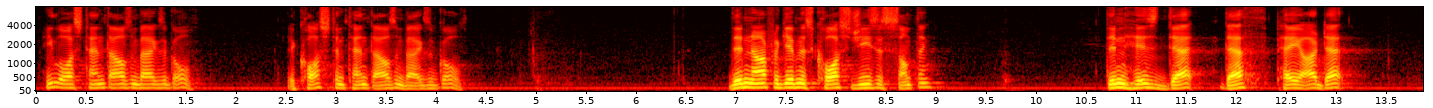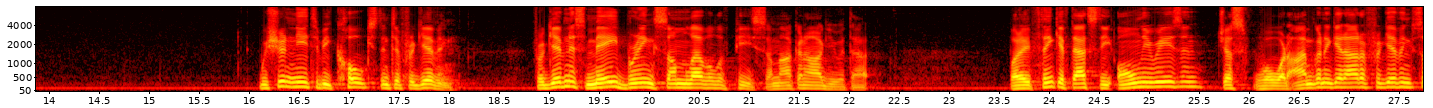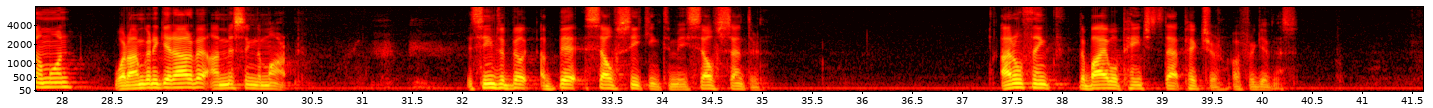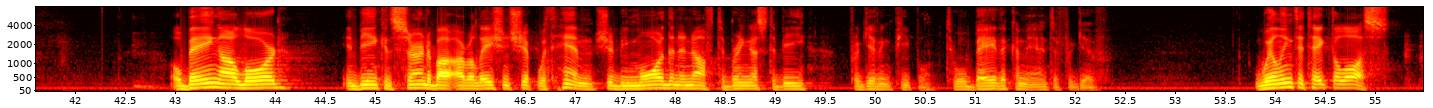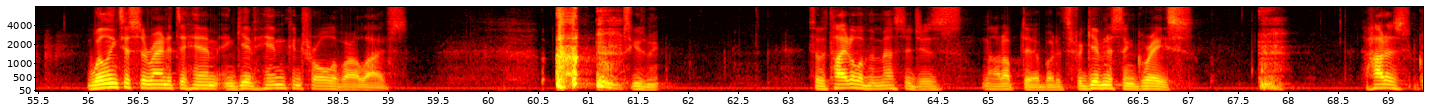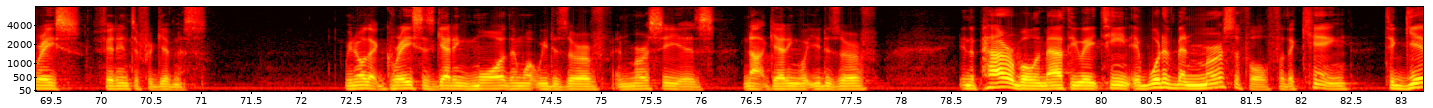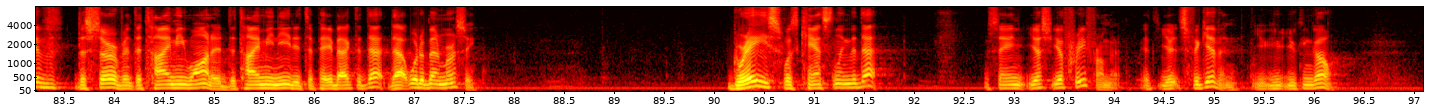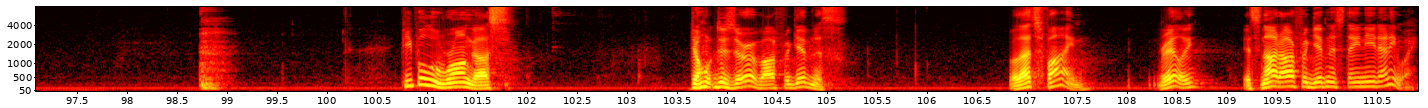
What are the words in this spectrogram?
He lost 10,000 bags of gold. It cost him 10,000 bags of gold. Didn't our forgiveness cost Jesus something? Didn't his debt, death, pay our debt? We shouldn't need to be coaxed into forgiving. Forgiveness may bring some level of peace. I'm not going to argue with that. But I think if that's the only reason, just well, what I'm going to get out of forgiving someone, what I'm going to get out of it, I'm missing the mark. It seems a bit, a bit self seeking to me, self centered. I don't think the Bible paints that picture of forgiveness. Obeying our Lord and being concerned about our relationship with Him should be more than enough to bring us to be forgiving people, to obey the command to forgive willing to take the loss, willing to surrender to Him and give Him control of our lives. Excuse me. So, the title of the message is not up there, but it's Forgiveness and Grace. How does grace fit into forgiveness? We know that grace is getting more than what we deserve, and mercy is not getting what you deserve. In the parable in Matthew 18, it would have been merciful for the king to give the servant the time he wanted, the time he needed to pay back the debt. That would have been mercy. Grace was canceling the debt. We're saying, yes, you're free from it. it it's forgiven. You, you, you can go. People who wrong us don't deserve our forgiveness. Well, that's fine, really. It's not our forgiveness they need anyway.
